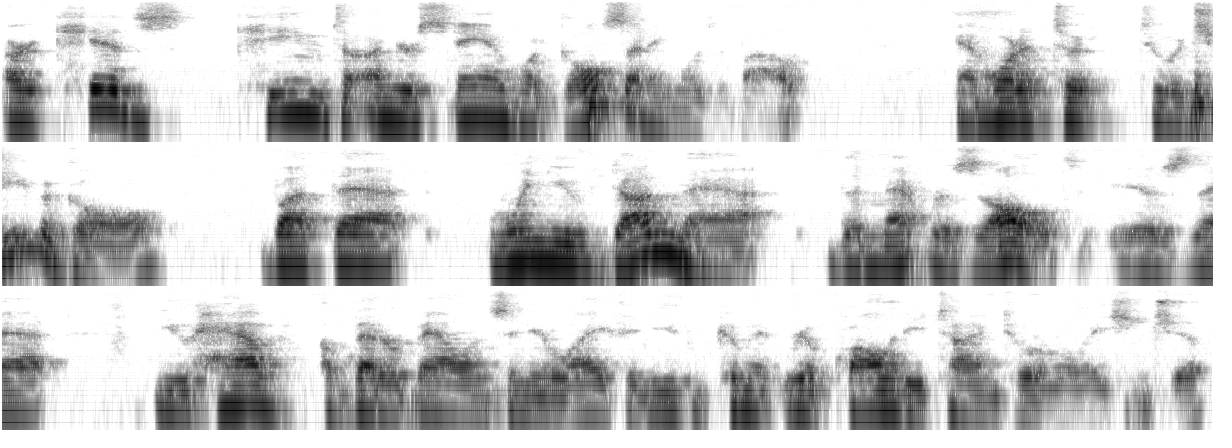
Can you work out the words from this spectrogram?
our kids came to understand what goal setting was about and what it took to achieve a goal. But that when you've done that, the net result is that you have a better balance in your life and you can commit real quality time to a relationship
